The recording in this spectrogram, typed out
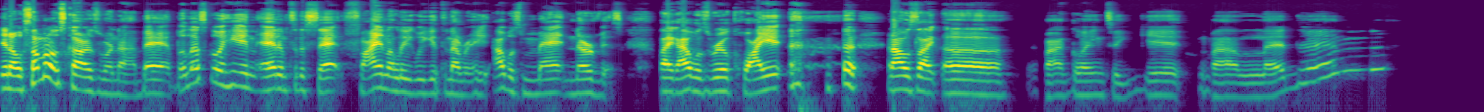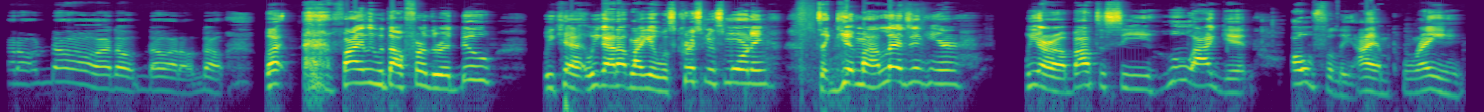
you know some of those cards were not bad. But let's go ahead and add them to the set. Finally, we get to number eight. I was mad nervous. Like I was real quiet, and I was like, "Uh, am I going to get my legend?" I don't know. I don't know. I don't know. But finally, without further ado, we got we got up like it was Christmas morning to get my legend here. We are about to see who I get. Hopefully, I am praying.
